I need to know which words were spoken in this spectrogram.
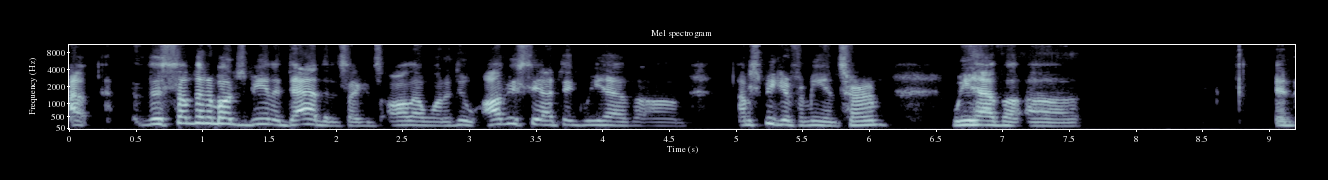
I, there's something about just being a dad that it's like it's all I want to do. Obviously, I think we have. Um, I'm speaking for me in term. We have a, a an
